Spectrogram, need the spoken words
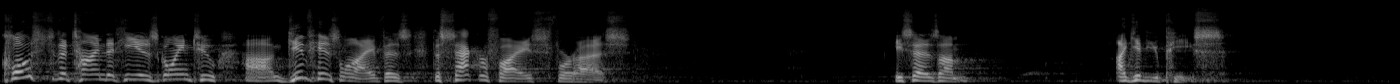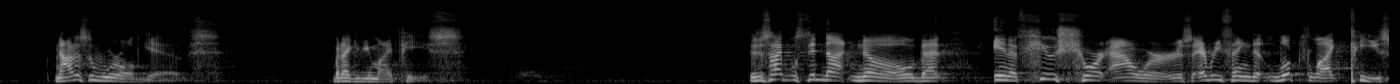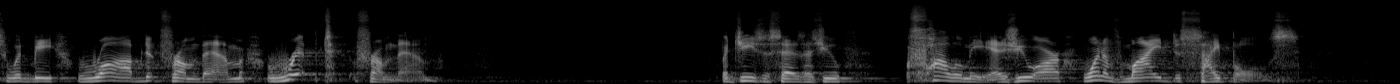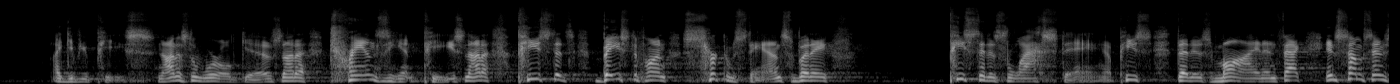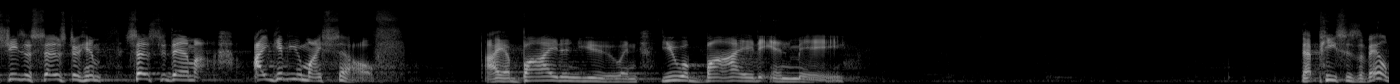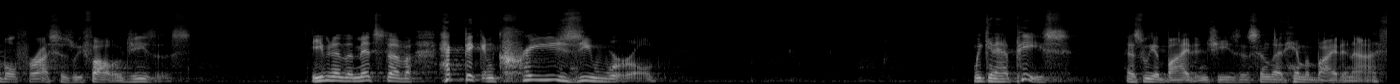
close to the time that he is going to uh, give his life as the sacrifice for us. He says, um, I give you peace, not as the world gives, but I give you my peace. The disciples did not know that in a few short hours, everything that looked like peace would be robbed from them, ripped from them. But Jesus says, as you follow me, as you are one of my disciples, I give you peace, not as the world gives, not a transient peace, not a peace that's based upon circumstance, but a peace that is lasting, a peace that is mine. In fact, in some sense, Jesus says to him, says to them, I give you myself. I abide in you, and you abide in me. That peace is available for us as we follow Jesus. Even in the midst of a hectic and crazy world, we can have peace as we abide in Jesus and let Him abide in us.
